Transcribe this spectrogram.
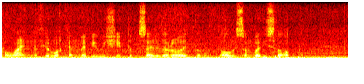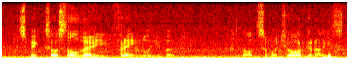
along, if you're working maybe with sheep at the side of the road, there'll always somebody stop and speak. So it's still very friendly, but not so much organised.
